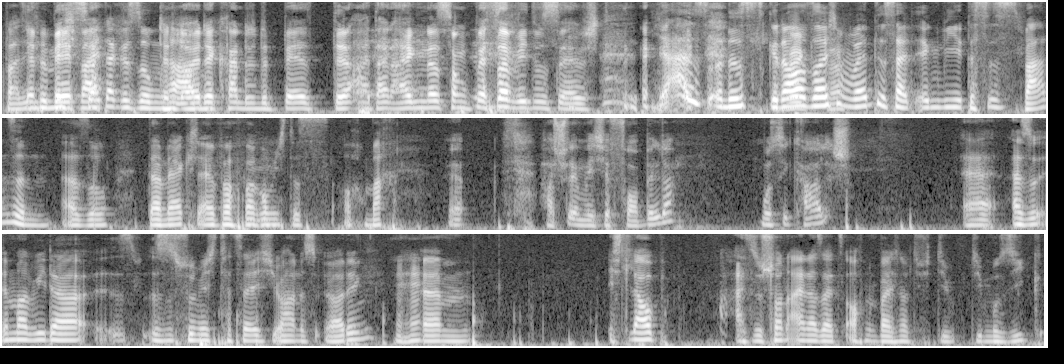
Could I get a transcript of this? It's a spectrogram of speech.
quasi Den für mich besser- weitergesungen die haben. Leute kannten dein eigener Song besser wie du selbst. Ja, es, und es genau solche ne? Momente ist halt irgendwie, das ist Wahnsinn. Also da merke ich einfach, warum Mhm. ich das auch mache. Hast du irgendwelche Vorbilder musikalisch? Äh, also immer wieder ist, ist es für mich tatsächlich Johannes Oerding. Mhm. Ähm, ich glaube, also schon einerseits auch, weil ich natürlich die, die Musik,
